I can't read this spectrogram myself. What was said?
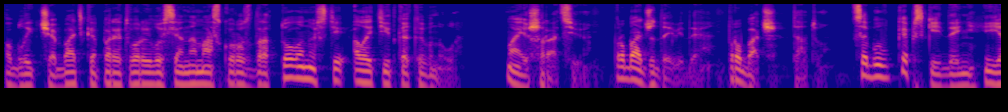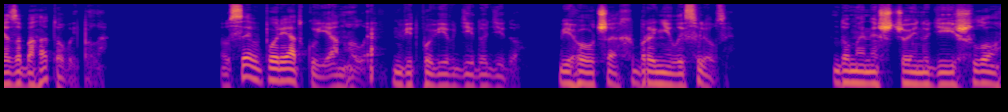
Обличчя батька перетворилося на маску роздратованості, але тітка кивнула. Маєш рацію. Пробач, Девіде, пробач, тату. Це був кепський день, і я забагато випила. Все в порядку, Янголе, відповів дідо дідо. В його очах бриніли сльози. До мене щойно дійшло,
